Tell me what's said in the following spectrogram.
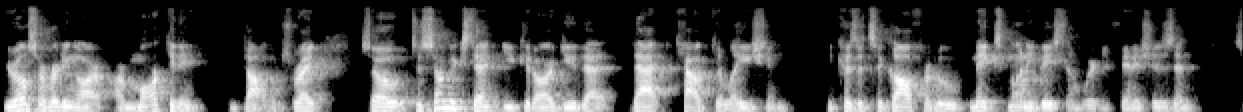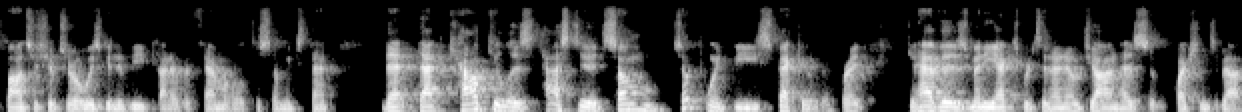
you're also hurting our, our marketing dollars, right? So, to some extent, you could argue that that calculation, because it's a golfer who makes money based on where he finishes, and sponsorships are always going to be kind of ephemeral to some extent, that that calculus has to at some some point be speculative, right? You can have as many experts, and I know John has some questions about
